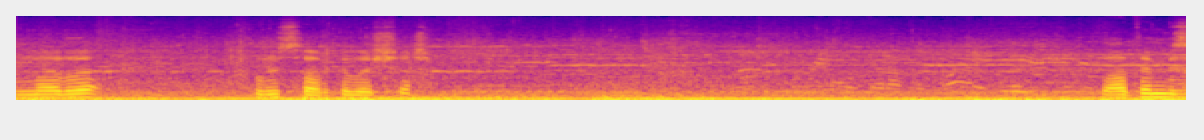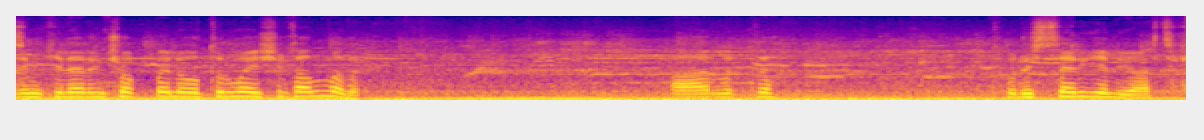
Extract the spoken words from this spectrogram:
Bunlar da turist arkadaşlar. Zaten bizimkilerin çok böyle oturma işi kalmadı. Ağırlıklı turistler geliyor artık.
